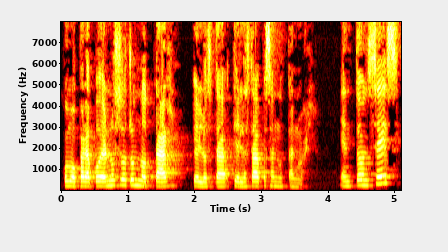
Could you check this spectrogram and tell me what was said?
como para poder nosotros notar que lo, está, que lo estaba pasando tan mal. Entonces,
